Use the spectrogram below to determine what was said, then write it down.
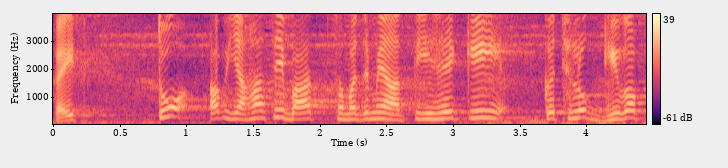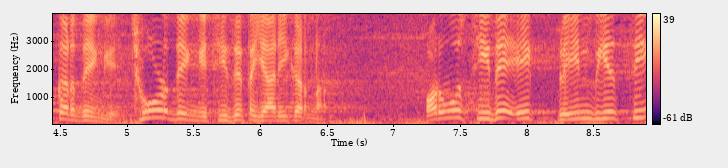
राइट तो अब यहाँ से बात समझ में आती है कि कुछ लोग गिव अप कर देंगे, छोड़ देंगे चीज़ें तैयारी करना। और वो सीधे एक प्लेन बीएससी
